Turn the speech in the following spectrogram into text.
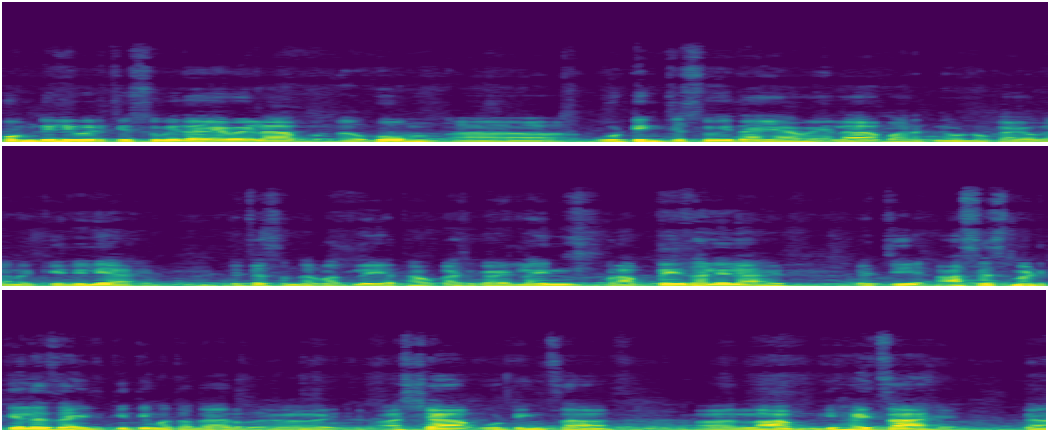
होम डिलिव्हरीची सुविधा यावेळेला होम वोटिंगची सुविधा यावेळेला भारत निवडणूक आयोगानं केलेली आहे. त्याच्या संदर्भातले यथावकाश गाईडलाईन प्राप्तही झालेल्या आहेत. त्याची असेसमेंट केलं जाईल किती मतदार अशा वोटिंगचा लाभ घ्यायचा आहे. त्या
